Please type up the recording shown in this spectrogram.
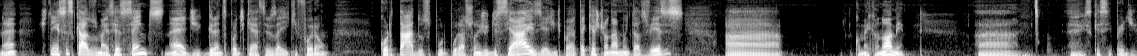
né? A gente tem esses casos mais recentes, né, de grandes podcasters aí que foram cortados por, por ações judiciais e a gente pode até questionar muitas vezes a como é que é o nome? A. Ah, esqueci, perdi.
